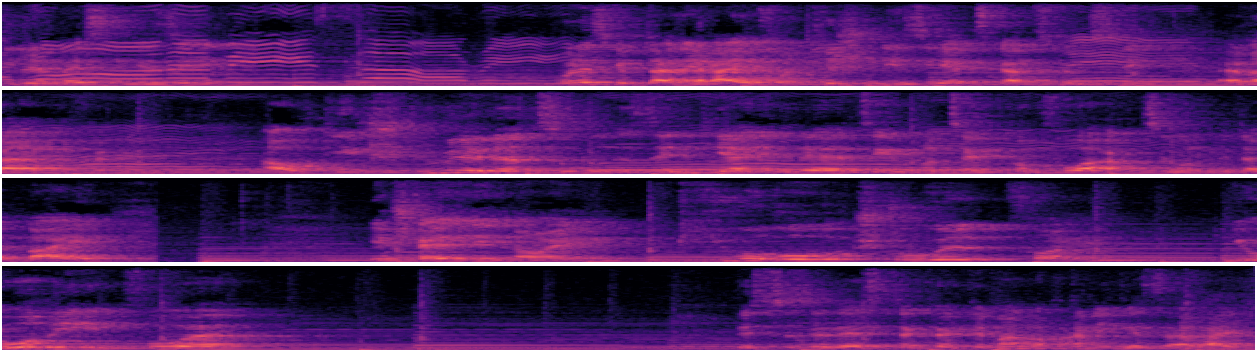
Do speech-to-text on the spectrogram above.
viele Messen gesehen. Und es gibt eine Reihe von Tischen, die Sie jetzt ganz günstig erwerben können. Auch die Stühle dazu sind ja in der 10% Komfortaktion mit dabei. Wir stellen den neuen Pyro-Stuhl von Jori vor. Bis zu Silvester könnte man noch einiges erreichen.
